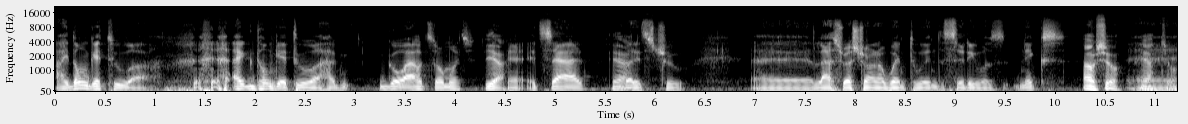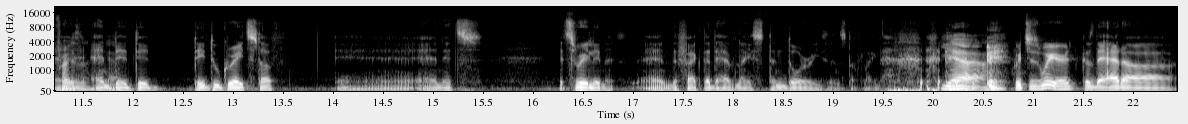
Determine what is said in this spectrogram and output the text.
I don't get to uh, I don't get to uh, go out so much. Yeah, Yeah, it's sad, Yeah. but it's true. Uh, last restaurant I went to in the city was Nix. Oh, sure. Yeah, John Uh, Fraser. and yeah. they did they do great stuff, and it's it's really nice. And the fact that they have nice tandoori's and stuff like that. Yeah. which is weird because they had a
